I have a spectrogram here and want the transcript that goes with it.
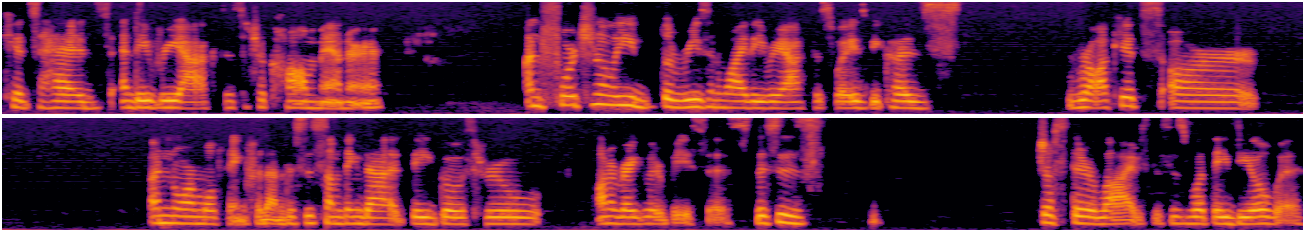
kids' heads and they react in such a calm manner. Unfortunately, the reason why they react this way is because rockets are a normal thing for them. This is something that they go through on a regular basis. This is just their lives. This is what they deal with.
